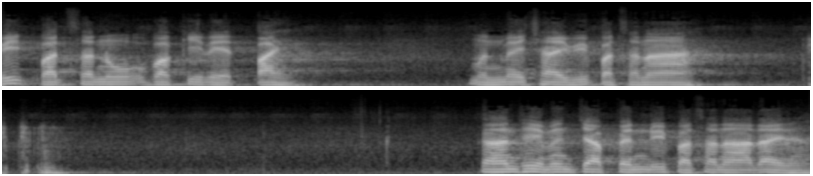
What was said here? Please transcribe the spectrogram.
วิปัสสนูอุปกิเลสไป มันไม่ใช่วิปัสนา การที่มันจะเป็นวิปัสสนาได้นะ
